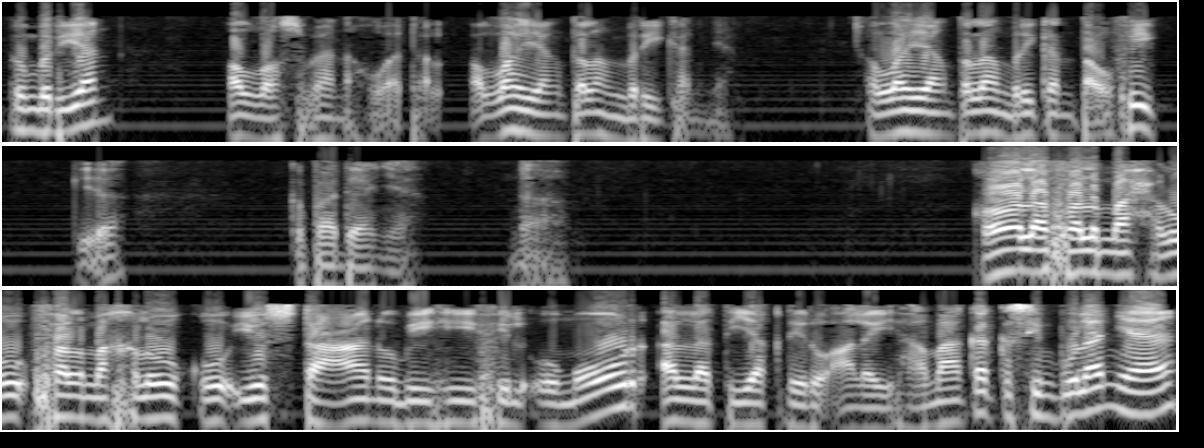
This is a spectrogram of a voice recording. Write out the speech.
pemberian Allah Subhanahu wa taala. Allah yang telah memberikannya. Allah yang telah memberikan taufik ya kepadanya. Nah, qala fal makhluq fal makhluqu yusta'anu bihi fil umur allati yaqdiru 'alaiha. Maka kesimpulannya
